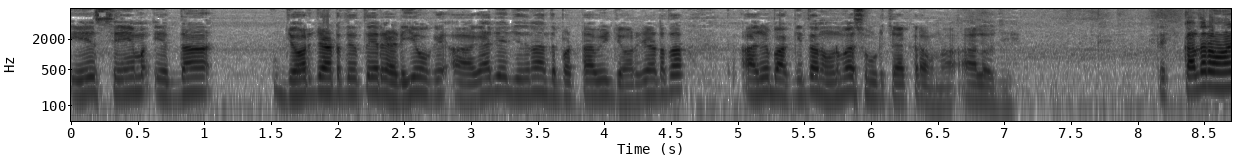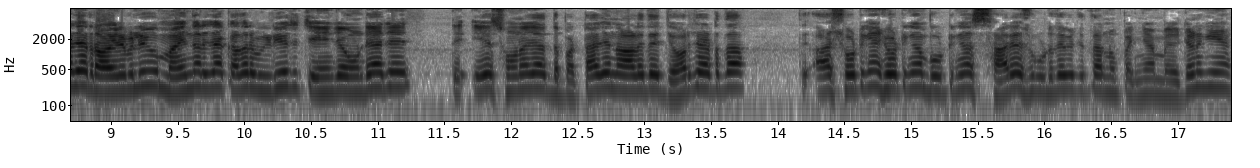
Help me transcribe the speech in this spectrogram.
ਇਹ ਸੇਮ ਇਦਾਂ ਜਾਰਜਟ ਦੇ ਉੱਤੇ ਰੈਡੀ ਹੋ ਕੇ ਆ ਗਿਆ ਜੇ, ਜਿਹਦੇ ਨਾਲ ਦੁਪੱਟਾ ਵੀ ਜਾਰਜਟ ਦਾ। ਆਜੋ ਬਾਕੀ ਤੁਹਾਨੂੰ ਹੁਣ ਮੈਂ ਸੂਟ ਚੈੱਕ ਕਰਾਉਣਾ। ਆ ਲਓ ਜੀ। ਤੇ ਕਲਰ ਆਉਣਾ ਜੇ ਰਾਇਲ ਬਲੂ ਮਾਈਨਰ ਜਾਂ ਕਲਰ ਵੀਡੀਓ 'ਚ ਚੇਂਜ ਆਉਣ ਡਿਆ ਜੇ, ਤੇ ਇਹ ਸੋਹਣਾ ਜਿਹਾ ਦੁਪੱਟਾ ਜੇ, ਨਾਲ ਇਹਦੇ ਜਾਰਜਟ ਦਾ। ਤੇ ਆ ਛੋਟੀਆਂ ਛੋਟੀਆਂ ਬੂਟੀਆਂ ਸਾਰੇ ਸੂਟ ਦੇ ਵਿੱਚ ਤੁਹਾਨੂੰ ਪਈਆਂ ਮਿਲ ਜਾਣਗੀਆਂ।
